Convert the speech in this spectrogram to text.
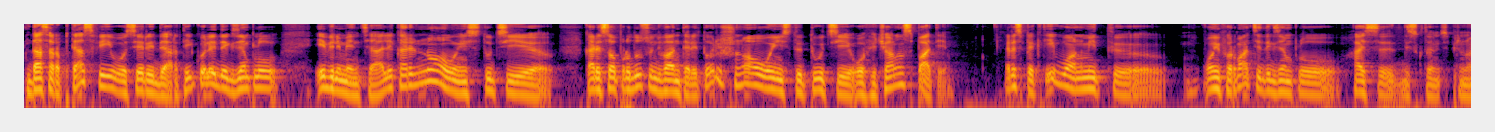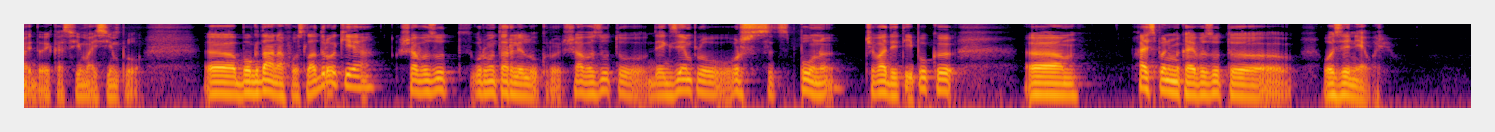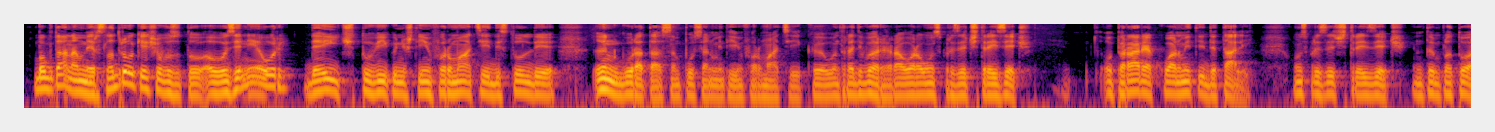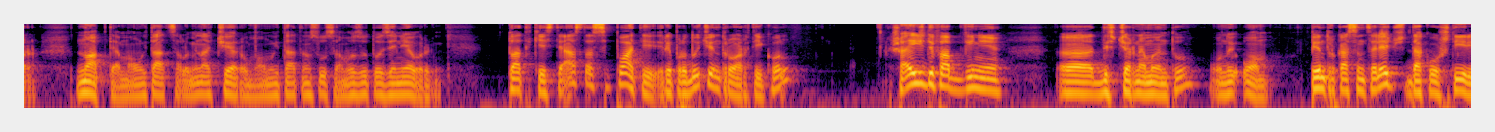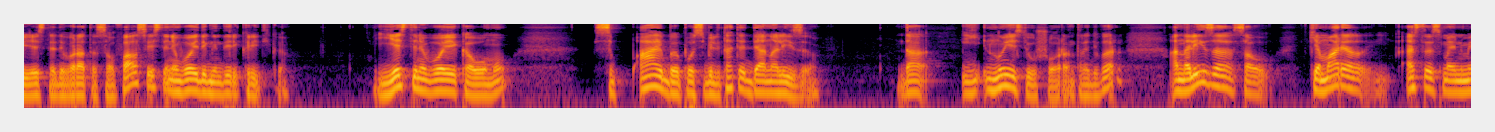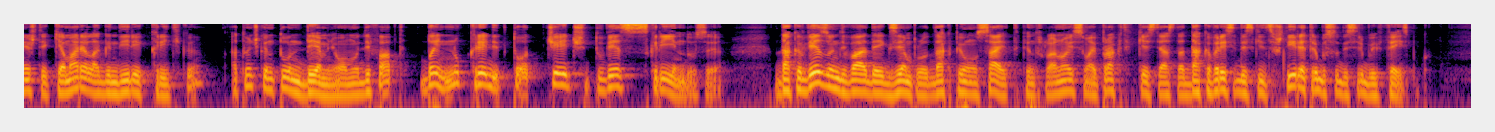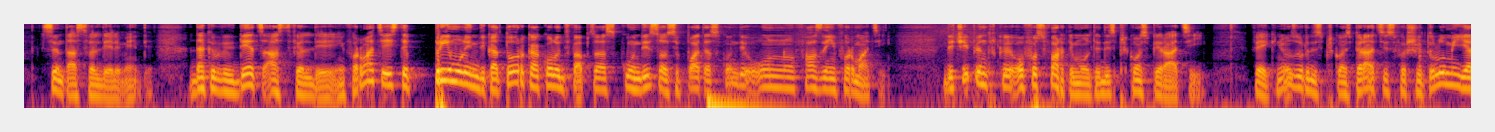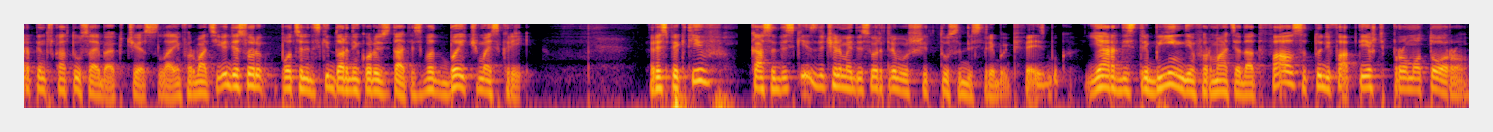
Dar s-ar putea să fie o serie de articole, de exemplu, evenimențiale, care nu au o instituție, care s-au produs undeva în teritoriu și nu au o instituție oficială în spate. Respectiv, o anumit, o informație, de exemplu, hai să discutăm despre noi doi ca să fie mai simplu. Bogdan a fost la Drochia și a văzut următoarele lucruri. Și a văzut, de exemplu, ori să-ți spună ceva de tipul că Hai să spunem că ai văzut uh, OZN-uri. Bogdan a mers la Droche și a văzut OZN-uri, de aici tu vii cu niște informații destul de... În gura ta sunt puse anumite informații, că într-adevăr era ora 11.30, operarea cu anumite detalii. 11.30, întâmplător, noaptea, m-am uitat, s-a luminat cerul, m-am uitat în sus, am văzut OZN-uri. Toată chestia asta se poate reproduce într-un articol și aici de fapt vine Uh, discernământul unui om. Pentru ca să înțelegi dacă o știre este adevărată sau falsă, este nevoie de gândire critică. Este nevoie ca omul să aibă posibilitatea de analiză. Dar nu este ușor, într-adevăr. Analiza sau chemarea, asta se mai numește chemarea la gândire critică, atunci când tu îndemni omul de fapt, băi, nu crede tot ceea ce tu vezi scriindu-se. Dacă vezi undeva, de exemplu, dacă pe un site, pentru că la noi se mai practic chestia asta, dacă vrei să deschizi știre, trebuie să o distribui Facebook. sunt astfel de elemente. Dacă vedeți astfel de informații, este primul indicator că acolo de fapt se ascunde sau se poate ascunde un faz de informații. De ce? Pentru că au fost foarte multe despre conspirații, fake news-uri, despre conspirații, sfârșitul lumii, iar pentru ca tu să aibă acces la informații, eu desori pot să le deschid doar din curiozitate, să văd, băi, ce mai scrie. Respectiv, ca să deschizi, de cele mai desori trebuie și tu să distribui pe Facebook, iar distribuind informația dată falsă, tu de fapt ești promotorul.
